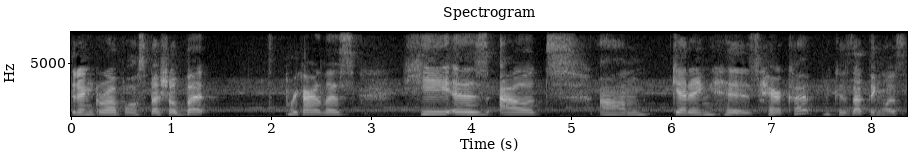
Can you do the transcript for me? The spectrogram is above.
didn't grow up all special, but regardless, he is out um, getting his haircut because that thing was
